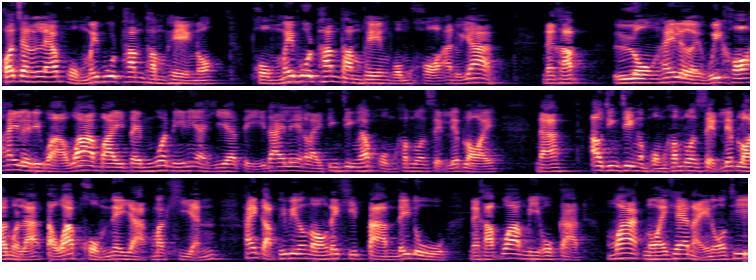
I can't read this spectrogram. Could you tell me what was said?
เพราะฉะนั้นแล้วผมไม่พูดพร่ำทำเพลงเนาะผมไม่พูดพร่ำทำเพลง ผมขออนุญาตนะครับ ลงให้เลยวิเคราะห์ให้เลยดีกว่า ว่าใบเต็มงวดนี้เนี่ยเฮียตีได้เลขอะไร จริง ๆ แล้วผมคำนวณเสร็จเรียบร้อย นะ เอาจริงๆอะผมคำนวณเสร็จเรียบร้อยหมดแล้ว แต่ว่าผมเนี่ยอยากมาเขียนให้กับพี่ๆน้องๆได้คิดตามได้ดูนะครับ ว่ามีโอกาสมากน้อยแค่ไหนเนาะที่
